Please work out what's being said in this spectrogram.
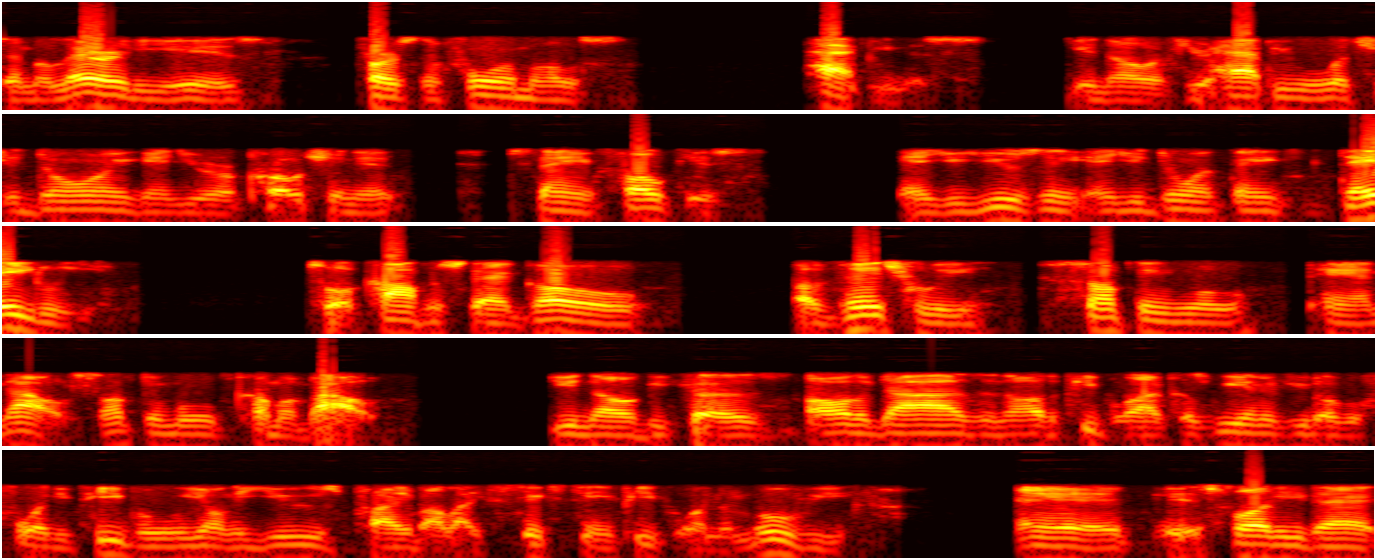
similarity is first and foremost happiness. You know, if you're happy with what you're doing and you're approaching it, staying focused, and you're using and you're doing things daily to accomplish that goal, eventually something will pan out, something will come about. You know, because all the guys and all the people, are because we interviewed over 40 people, we only used probably about like 16 people in the movie. And it's funny that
